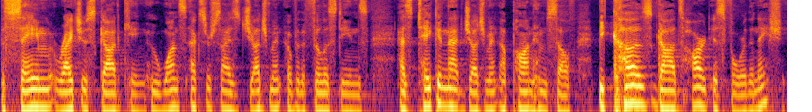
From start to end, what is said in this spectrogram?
The same righteous God King who once exercised judgment over the Philistines has taken that judgment upon himself because God's heart is for the nations.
